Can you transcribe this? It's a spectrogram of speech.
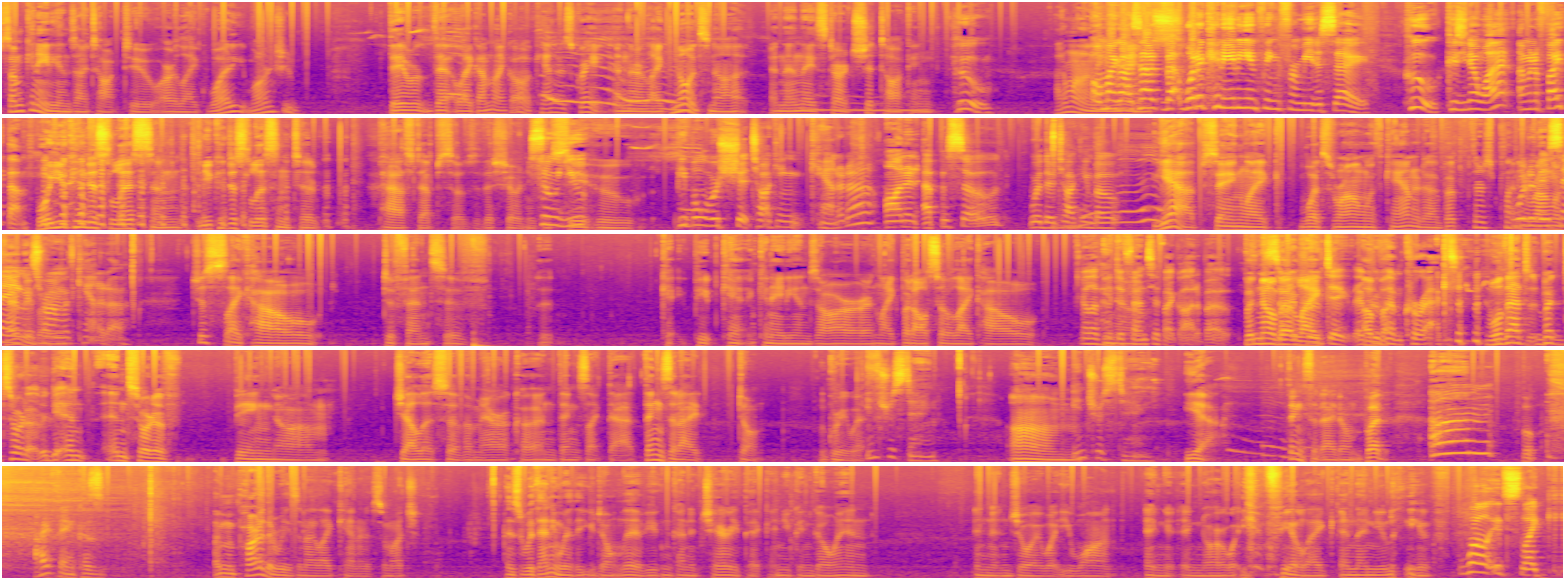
some Canadians I talk to are like, "Why do you? Why don't you?" They were that like, I'm like, "Oh, Canada's great," and they're like, "No, it's not." And then they start shit talking. Who? I don't want to. Oh my gosh! That, that what a Canadian thing for me to say. Who? Because you know what? I'm going to fight them. Well, you can just listen. You could just listen to past episodes of this show, and you So can see you- who. People were shit talking Canada on an episode where they're talking about Yeah, saying like what's wrong with Canada, but there's plenty what are wrong they with saying everybody. is wrong with Canada? Just like how defensive uh, ca- pe- ca- Canadians are, and like, but also like how. I love how You know. defensive I got about. But no, so but I like proved, it, I proved about- them correct. Well, that's but sort of and and sort of being um, jealous of America and things like that. Things that I don't agree with. Interesting. Um, Interesting. yeah, things that I don't. But Um. but I think because I mean part of the reason I like Canada so much is with anywhere that you don't live, you can kind of cherry pick and you can go in and enjoy what you want and ignore what you feel like, and then you leave. Well, it's like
